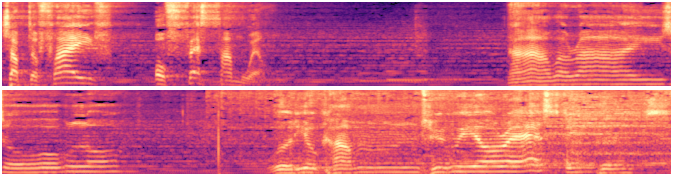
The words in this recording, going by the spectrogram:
chapter 5 of first Samuel now arise, O Lord. Would you come to your resting place,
